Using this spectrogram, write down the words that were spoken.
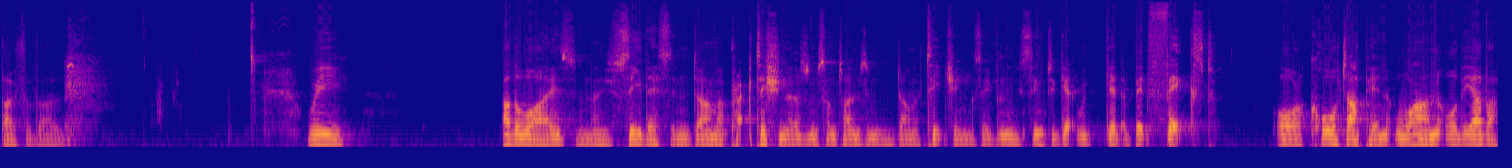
both of those. We otherwise, and you see this in Dharma practitioners and sometimes in Dharma teachings even, you seem to get, we get a bit fixed or caught up in one or the other.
